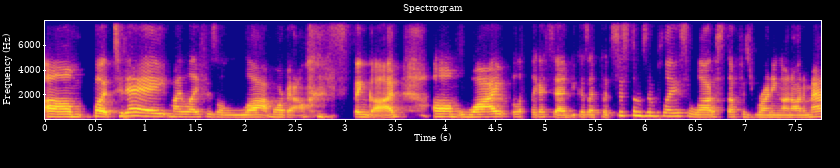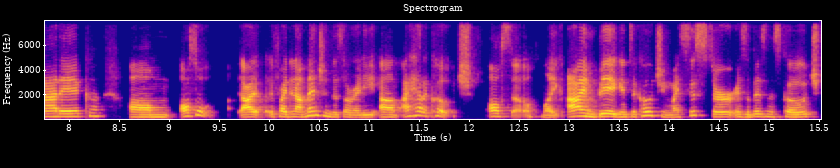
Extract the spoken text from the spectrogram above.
Um, but today, my life is a lot more balanced. thank God. Um, why? Like I said, because I put systems in place, a lot of stuff is running on automatic. Um, also, I, if I did not mention this already, um, I had a coach also. Like I'm big into coaching. My sister is a business coach,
